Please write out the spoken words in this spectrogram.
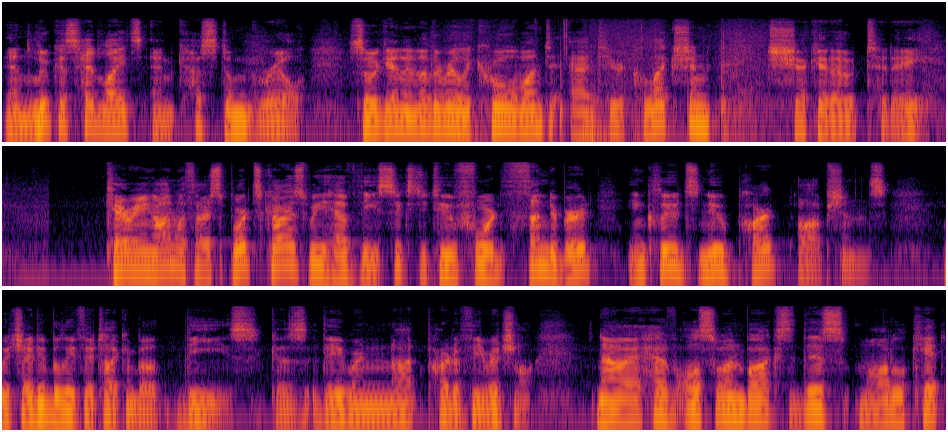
and Lucas headlights and custom grille. So again, another really cool one to add to your collection. Check it out today. Carrying on with our sports cars, we have the 62 Ford Thunderbird, includes new part options which I do believe they're talking about these because they were not part of the original. Now I have also unboxed this model kit,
